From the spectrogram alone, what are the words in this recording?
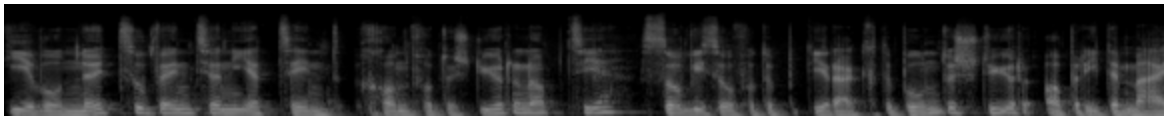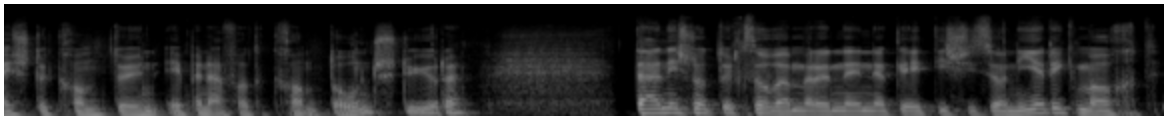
die, die nicht subventioniert sind, kann von den Steuern abziehen, sowieso von der direkten Bundessteuer, aber in den meisten Kantonen eben auch von der Kantonssteuer. Dann ist natürlich so, wenn man eine energetische Sanierung macht,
